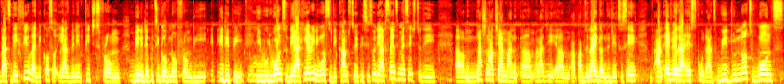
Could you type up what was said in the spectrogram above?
that they feel like because of, he has been impeached from being a deputy governor from the PDP, he would want to, they are hearing he wants to decamp to APC. So they have sent message to the um, national chairman, um, Alhaji um, Abdullahi Ganduje, to say, and every other ESCO, that we do not want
